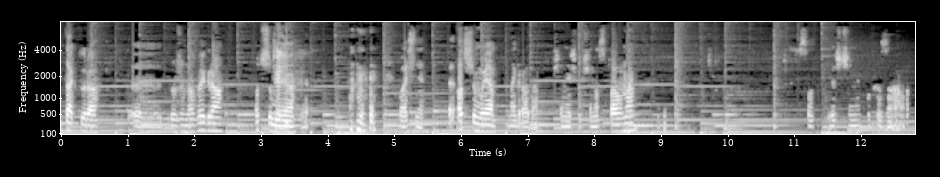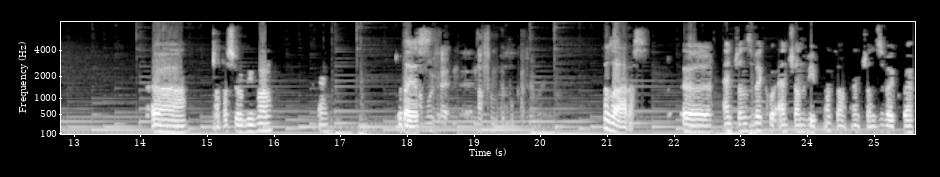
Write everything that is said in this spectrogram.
i ta, która e, drużyna wygra, otrzymuje właśnie, e, otrzymuje nagrodę. Przenieśmy się na spawna. Co jeszcze nie pokazałem? E, no to survival. Okay. Tutaj A jest... może naszą pokażemy? No zaraz. Yy, enchant zwykły, enchant VIP. No to enchant zwykły.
